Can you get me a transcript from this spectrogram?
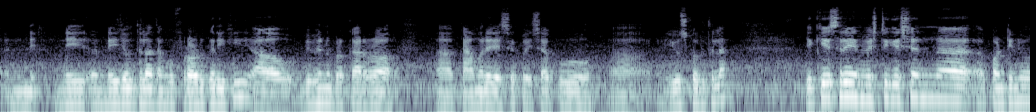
नहीं जाऊला फ्रड कर प्रकार काम से पैसा को यूज कर ये इन्वेस्टिगेशन कंटिन्यू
